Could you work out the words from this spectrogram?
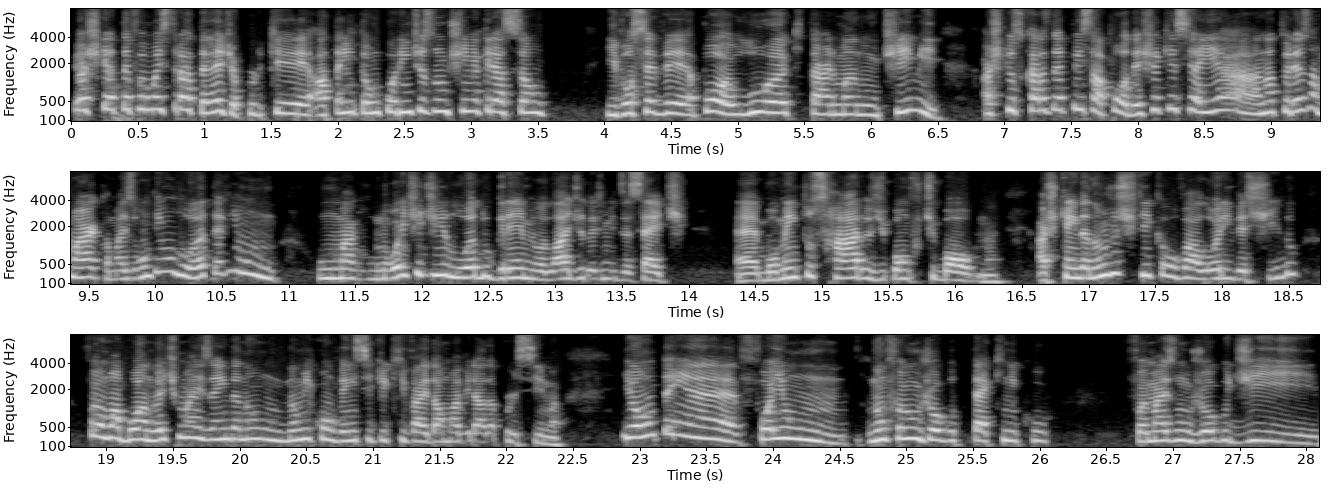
Eu acho que até foi uma estratégia, porque até então o Corinthians não tinha criação. E você vê, pô, o Luan que tá armando um time, acho que os caras devem pensar, pô, deixa que esse aí a natureza marca. Mas ontem o Luan teve um, uma noite de Lua do Grêmio lá de 2017 é, momentos raros de bom futebol. Né? Acho que ainda não justifica o valor investido. Foi uma boa noite, mas ainda não, não me convence de que vai dar uma virada por cima. E ontem é, foi um, não foi um jogo técnico, foi mais um jogo de,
